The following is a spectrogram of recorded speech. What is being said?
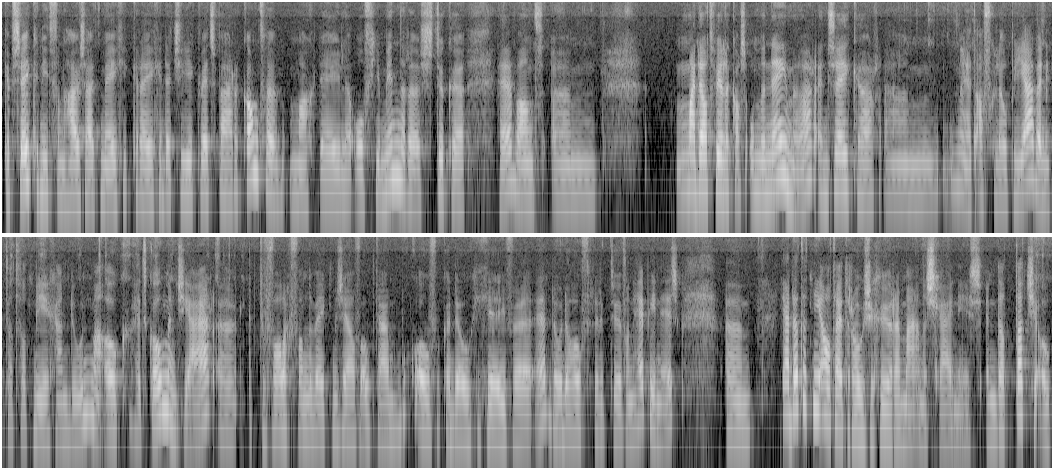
ik heb zeker niet van huis uit meegekregen dat je je kwetsbare kanten mag delen of je mindere stukken. Hè, want, um, maar dat wil ik als ondernemer. En zeker um, nou ja, het afgelopen jaar ben ik dat wat meer gaan doen. Maar ook het komend jaar. Uh, ik heb toevallig van de week mezelf ook daar een boek over cadeau gegeven. Hè, door de hoofdredacteur van Happiness. Um, ja, dat het niet altijd roze geur en maneschijn is. En dat dat je ook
